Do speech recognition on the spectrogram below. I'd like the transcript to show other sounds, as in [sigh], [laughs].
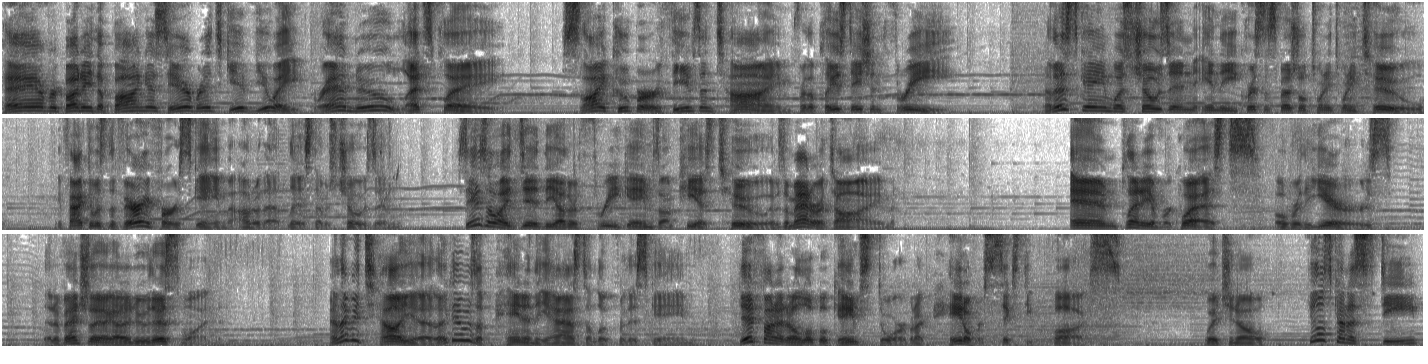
Hey everybody, the Bangaa is here ready to give you a brand new Let's Play. Sly Cooper Thieves in Time for the PlayStation 3. Now this game was chosen in the Christmas Special 2022. In fact, it was the very first game out of that list that was chosen. Seeing as how I did the other three games on PS2, it was a matter of time. And plenty of requests over the years that eventually I gotta do this one. And let me tell you, like it was a pain in the ass to look for this game. Did find it at a local game store, but I paid over 60 bucks. Which, you know, feels kind of steep.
